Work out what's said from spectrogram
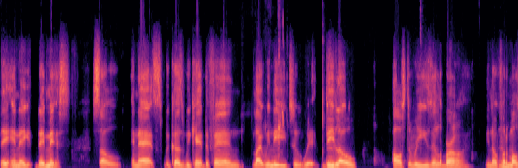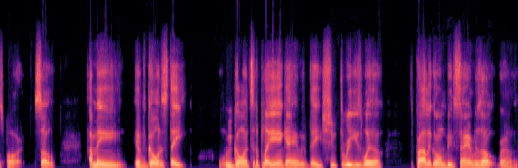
They and they they miss. So and that's because we can't defend like we need to with D'Lo, Austin Reaves, and LeBron. You know, for the mm. most part. So, I mean, if Golden State, we go into the play-in game, if they shoot threes well, it's probably going to be the same result, bro.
